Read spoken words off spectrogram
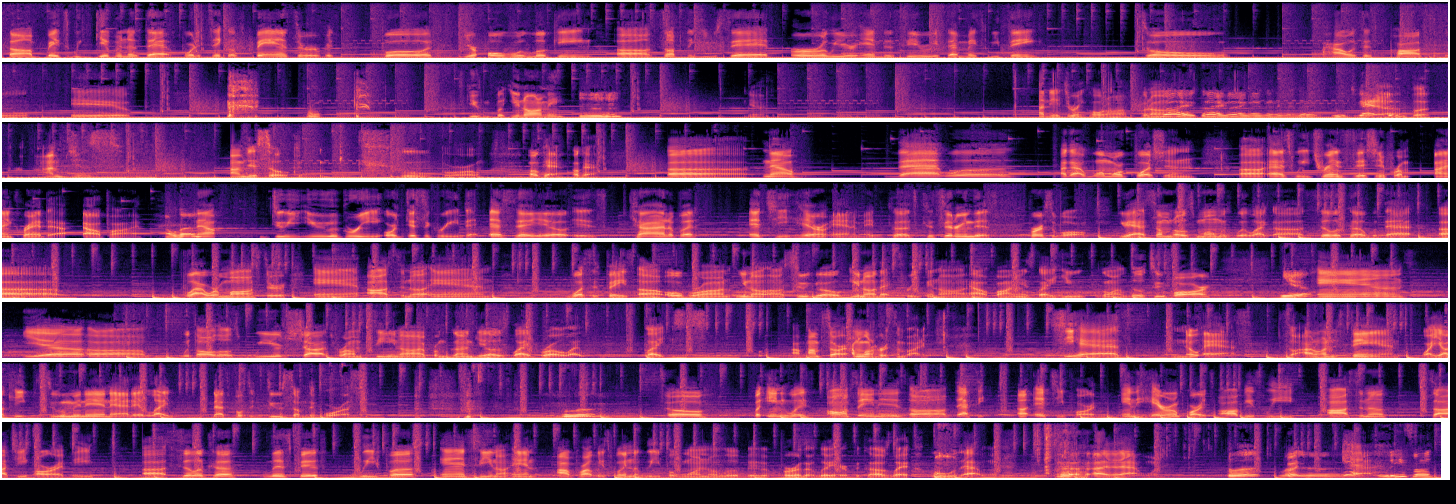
uh, basically giving us that for the sake of fan service, but you're overlooking uh, something you said earlier in the series that makes me think. So, how is this possible if? excuse me, but you know what I mean? Mm-hmm. Yeah. I need a drink. Hold on, but um, go ahead, go ahead, go ahead, go ahead, go ahead. Go ahead. Yeah, but I'm just, I'm just so, ooh, bro. Okay, okay. Uh, now that was. I got one more question. Uh, as we transition from Aincrad to Alfheim. Okay. Now, do you agree or disagree that SAO is kind of an ecchi harem anime because considering this, first of all, you had some of those moments with like uh Silica with that uh flower monster and Asuna and what's his face, uh, Oberon, you know, uh, Sugo, you know, that creeping uh, Alpha. And it's like he was going a little too far. Yeah. And yeah, uh, with all those weird shots from Sinon, from Gun Gale, it's like, bro, like, like, I'm sorry, I'm gonna hurt somebody. She has no ass. So I don't understand why y'all keep zooming in at it like that's supposed to do something for us. Look. So, but anyways, all I'm saying is uh that's the uh, ecchi part, and the harem part is obviously Asuna, Sachi, RIP, uh, Silica, Lisbeth, Leafa, and Cena. And I'll probably explain the Leafa one a little bit further later because I was like, ooh, that one, that one. Look, But, uh, yeah. the Leafa,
